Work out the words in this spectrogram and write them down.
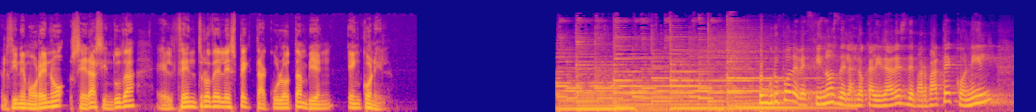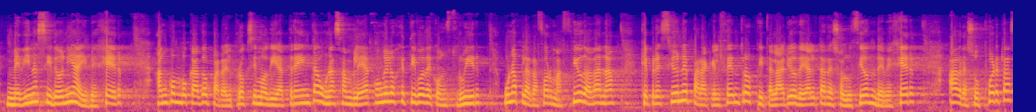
El Cine Moreno será sin duda el centro del espectáculo también en Conil. Un grupo de vecinos de las localidades de Barbate, Conil, Medina Sidonia y Vejer han convocado para el próximo día 30 una asamblea con el objetivo de construir una plataforma ciudadana que presione para que el Centro Hospitalario de Alta Resolución de Vejer abra sus puertas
